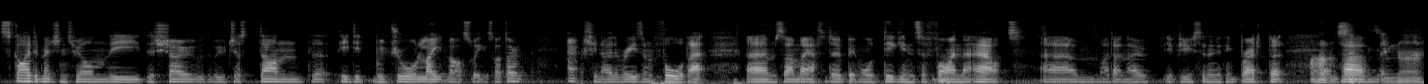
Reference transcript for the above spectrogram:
Sky did mention to me on the, the show that we've just done that he did withdraw late last week, so I don't actually know the reason for that. Um, so I may have to do a bit more digging to find that out. Um, I don't know if, if you've seen anything, Brad, but I haven't seen Um, anything, no.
